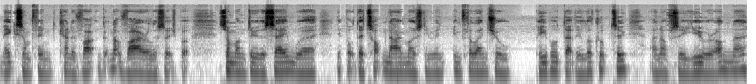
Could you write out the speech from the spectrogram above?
make something kind of vi- not viral as such, but someone do the same where they put their top nine most influential people that they look up to, and obviously you were on there.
